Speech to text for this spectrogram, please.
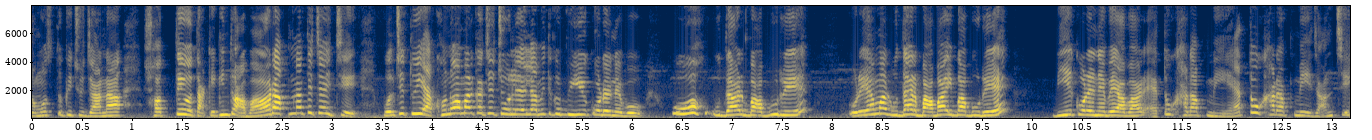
সমস্ত কিছু জানা সত্ত্বেও তাকে কিন্তু আবার আপনাতে চাইছে। বলছে, তুই এখনও আমার কাছে চলে এলে আমি তোকে বিয়ে করে নেব। ওহ, উদার বাবু রে, ওরে আমার উদার বাবাই বাবু রে। বিয়ে করে নেবে আবার। এত খারাপ মেয়ে, এত খারাপ মেয়ে, জানছে?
